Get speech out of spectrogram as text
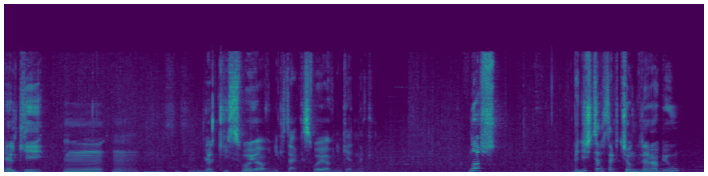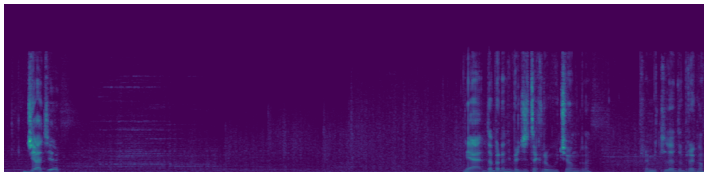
Wielki... Mm, mm, wielki słojownik, tak, słojownik jednak. Noż, będziesz teraz tak ciągle robił, dziadzie? Nie, dobra, nie będzie tak robił ciągle. Przynajmniej tyle dobrego.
